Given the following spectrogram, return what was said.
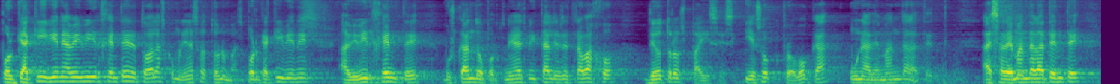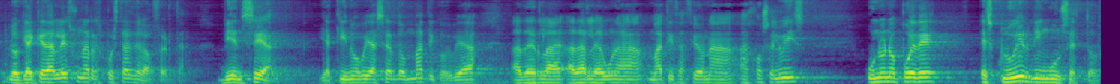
Porque aquí viene a vivir gente de todas las comunidades autónomas. Porque aquí viene a vivir gente buscando oportunidades vitales de trabajo de otros países. Y eso provoca una demanda latente. A esa demanda latente lo que hay que darle es una respuesta desde la oferta. Bien sea, y aquí no voy a ser dogmático, voy a, darle, alguna matización a José Luis, uno no puede excluir ningún sector.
